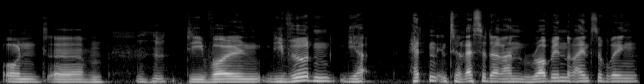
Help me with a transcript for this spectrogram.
Und ähm, mhm. die wollen, die würden, die hätten Interesse daran, Robin reinzubringen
